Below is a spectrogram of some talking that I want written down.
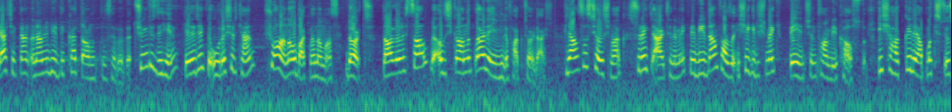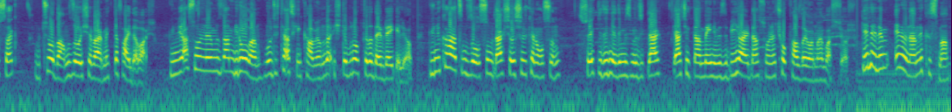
gerçekten önemli bir dikkat dağınıklığı sebebi. Çünkü zihin gelecekle uğraşırken şu ana odaklanamaz. 4. Davranışsal ve alışkanlıklarla ilgili faktörler. Plansız çalışmak, sürekli ertelemek ve birden fazla işe girişmek beyin için tam bir kaostur. İşi hakkıyla yapmak istiyorsak bütün odağımızı o işe vermekte fayda var. Güncel sorunlarımızdan biri olan multitasking kavramı da işte bu noktada devreye geliyor. Günlük hayatımızda olsun, ders çalışırken olsun, sürekli dinlediğimiz müzikler gerçekten beynimizi bir yerden sonra çok fazla yormaya başlıyor. Gelelim en önemli kısma.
